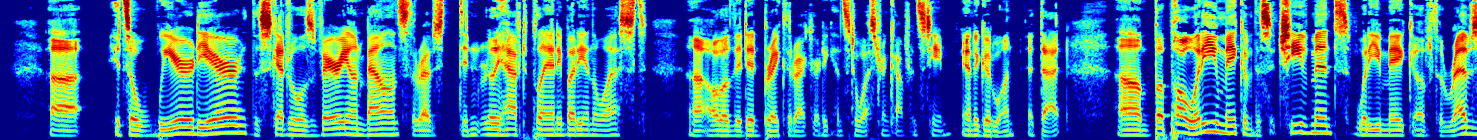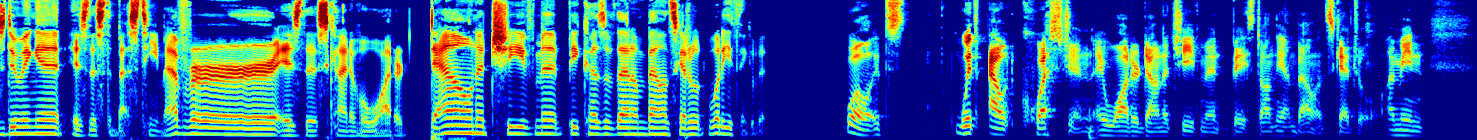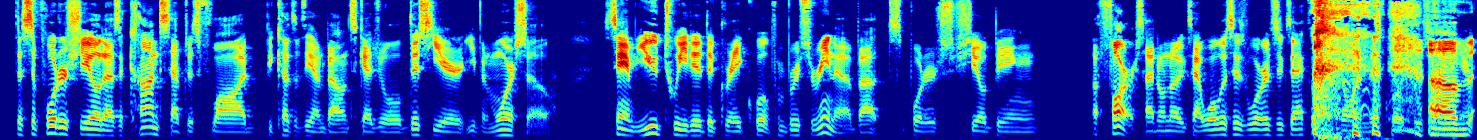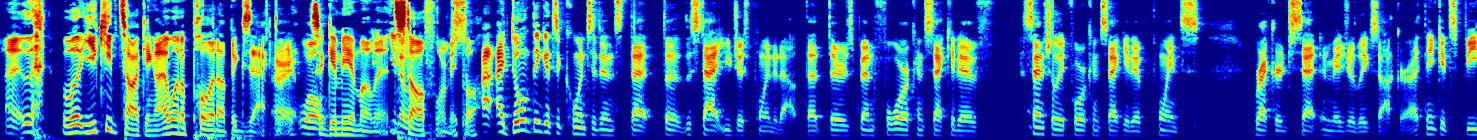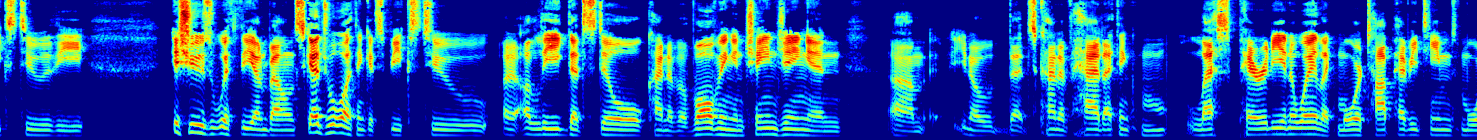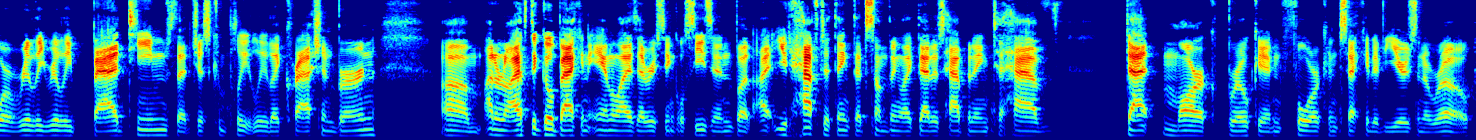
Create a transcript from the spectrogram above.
Uh, it's a weird year. The schedule is very unbalanced. The Revs didn't really have to play anybody in the West, uh, although they did break the record against a Western Conference team and a good one at that. Um, but Paul, what do you make of this achievement? What do you make of the Revs doing it? Is this the best team ever? Is this kind of a watered down achievement because of that unbalanced schedule? What do you think of it? Well, it's without question a watered down achievement based on the unbalanced schedule. I mean, the supporter shield as a concept is flawed because of the unbalanced schedule this year even more so sam you tweeted a great quote from bruce arena about supporters shield being a farce i don't know exactly what was his words exactly I don't want to misquote Um. I, well, you keep talking. I want to pull it up exactly. Right, well, so give me a moment. you know, Stall for me, Paul. I, I don't think it's a coincidence that the the stat you just pointed out that there's been four consecutive, essentially four consecutive points records set in Major League Soccer. I think it speaks to the issues with the unbalanced schedule. I think it speaks to a, a league that's still kind of evolving and changing and um, you know, that's kind of had, I think, m- less parity in a way, like more top heavy teams, more really, really bad teams that just completely like crash and burn. Um, I don't know. I have to go back and analyze every single season, but I, you'd have to think that something like that is happening to have that mark broken four consecutive years in a row.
